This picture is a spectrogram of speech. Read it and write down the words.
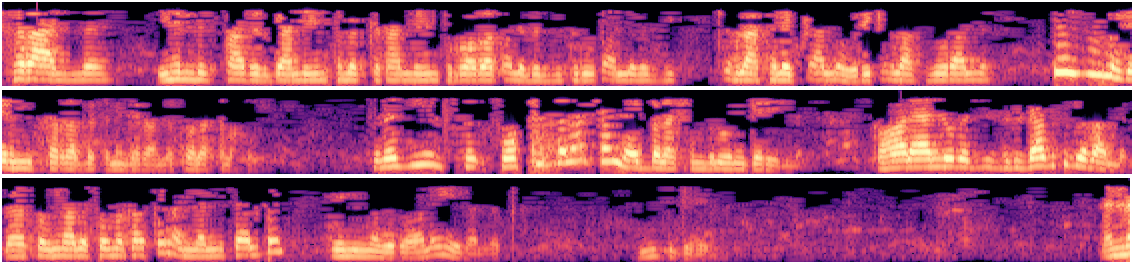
ስራ አለ። ይህን ልብስ ታደርጋለህ፣ ይህን ትመክታለህ፣ ይህን ትሯሯጣለህ፣ በዚህ ትሮጣለህ፣ በዚህ ቅብላ ትለቃለህ፣ ወደ ቅብላ ትዞራለህ። ብዙ ነገር የሚሰራበት ነገር አለ ሶላተል ኸውፍ። ስለዚህ ሶፍ ይበላሻል አይበላሽም ብሎ ነገር የለም። ከኋላ ያለው በዚህ ዝግዛግ ትገባለህ። በሰውና በሰው መካከል አንዳንድ ሰው ያልፋል፣ ይሄንኛው ይሄዳል። በቃ ምን ችግር የለም። እና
